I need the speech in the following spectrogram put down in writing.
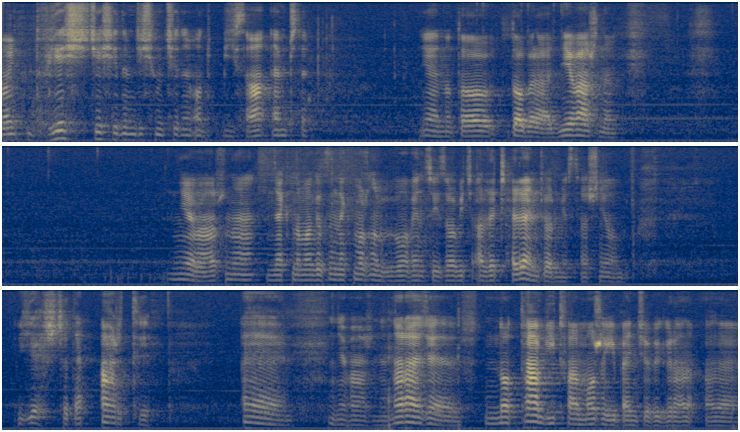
No i 277 od Bisa, M4. Nie, no to dobra, nieważne. Nieważne. Jak na magazynek można by było więcej zrobić, ale Challenger mnie strasznie robi. Jeszcze te arty. Eee, nieważne. Na razie, no ta bitwa może i będzie wygrana, ale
